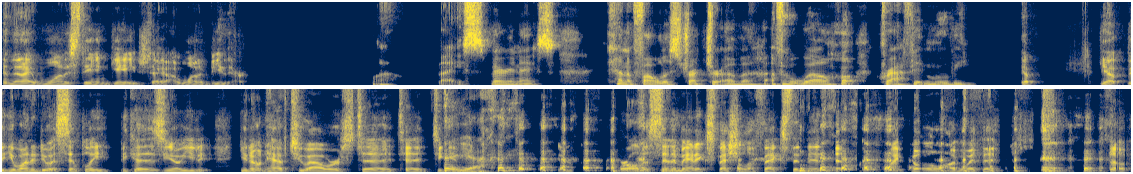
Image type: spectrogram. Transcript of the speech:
And then I want to stay engaged. I, I want to be there. Wow. Nice. Very nice. Kind of follow the structure of a of a well crafted movie. Yep. Yep. But you want to do it simply because you know you you don't have two hours to to to get yeah for all the cinematic special effects that, that might go along with it. So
